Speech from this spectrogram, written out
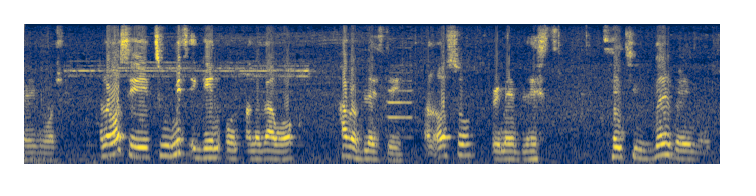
very much and I want to say to meet again on another walk. Have a blessed day and also remain blessed. Thank you very, very much.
